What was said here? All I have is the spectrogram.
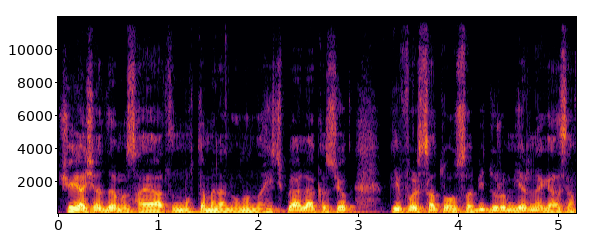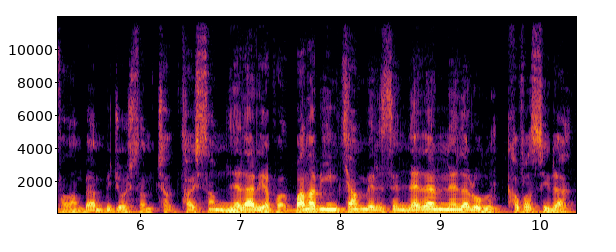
Şu yaşadığımız hayatın muhtemelen onunla hiçbir alakası yok. Bir fırsat olsa, bir durum yerine gelse falan ben bir coşsam, taşsam neler yapar? Bana bir imkan verirse neler neler olur kafasıyla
